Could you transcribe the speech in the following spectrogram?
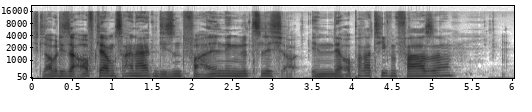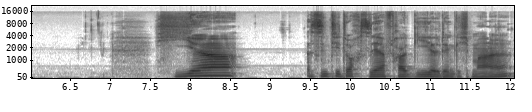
Ich glaube, diese Aufklärungseinheiten, die sind vor allen Dingen nützlich in der operativen Phase. Hier sind die doch sehr fragil, denke ich mal.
